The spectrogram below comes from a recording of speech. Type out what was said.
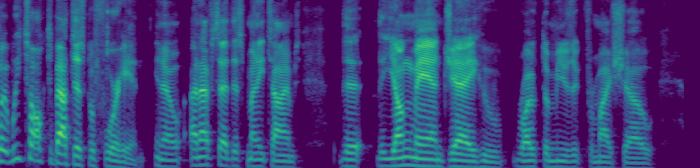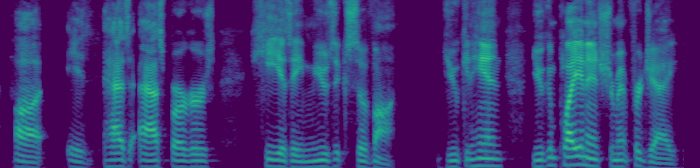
but we talked about this beforehand, you know, and I've said this many times. The the young man Jay who wrote the music for my show uh, is has Asperger's. He is a music savant. You can hand you can play an instrument for Jay,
